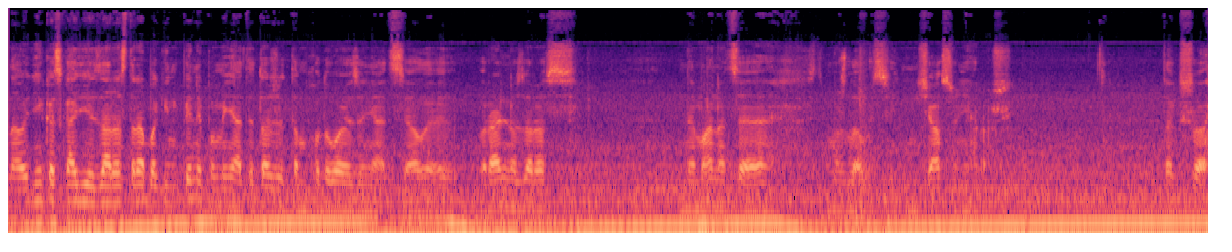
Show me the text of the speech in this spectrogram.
На одній каскаді зараз треба кінпіни поміняти, теж там ходовою зайнятися, але реально зараз нема на це можливості ні часу, ні грошей. Так що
